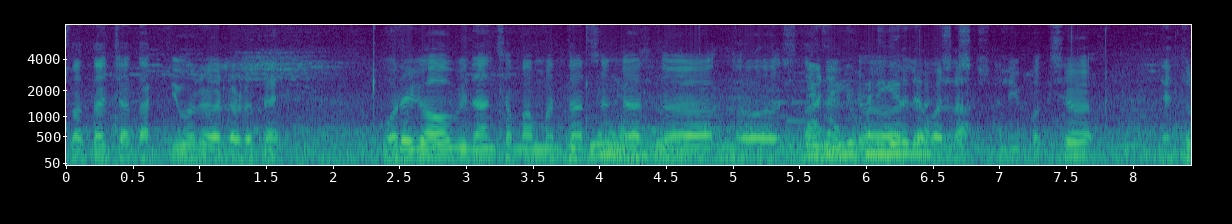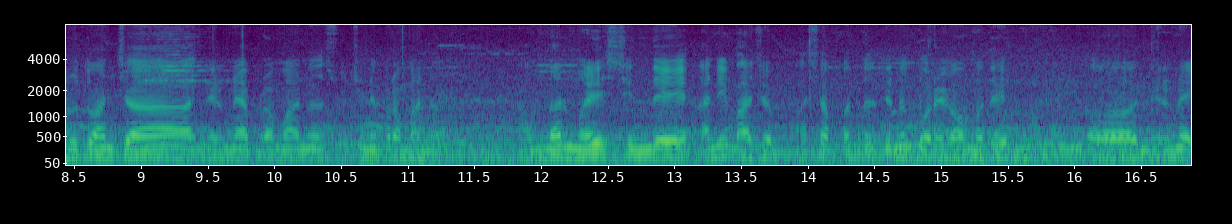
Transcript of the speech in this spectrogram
स्वतःच्या ताकदीवर लढत आहे. कोरेगाव विधानसभा मतदारसंघात स्थानिक लेवलला आणि पक्ष नेतृत्वांच्या निर्णयाप्रमाणे सूचनेप्रमाणे आमदार महेश शिंदे आणि भाजप अशा पद्धतीनं कोरेगावमध्ये निर्णय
